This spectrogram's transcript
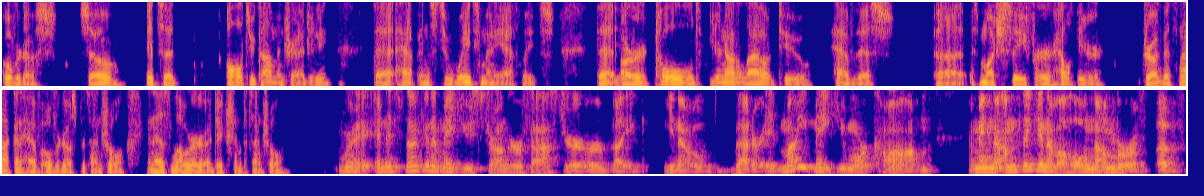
overdose. So it's a all too common tragedy that happens to way too many athletes that Yeah. are told you're not allowed to have this uh, much safer, healthier drug that's not going to have overdose potential and has lower addiction potential. Right. And it's not going to make you stronger, faster, or like, you know, better. It might make you more calm. I mean, I'm thinking of a whole number of, of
